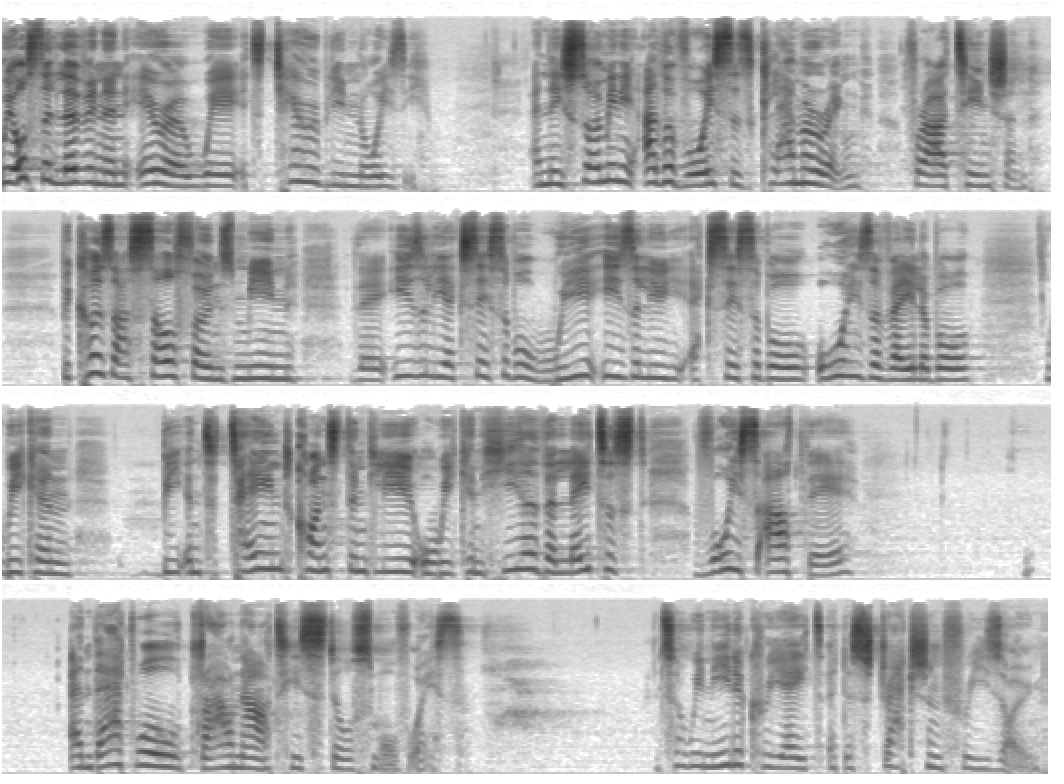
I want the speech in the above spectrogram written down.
We also live in an era where it's terribly noisy, and there's so many other voices clamoring for our attention. Because our cell phones mean they're easily accessible, we're easily accessible, always available. We can be entertained constantly, or we can hear the latest voice out there, and that will drown out his still small voice. And so we need to create a distraction free zone.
